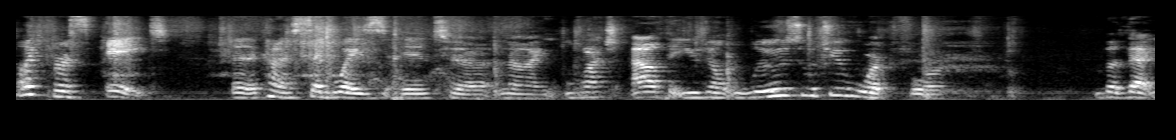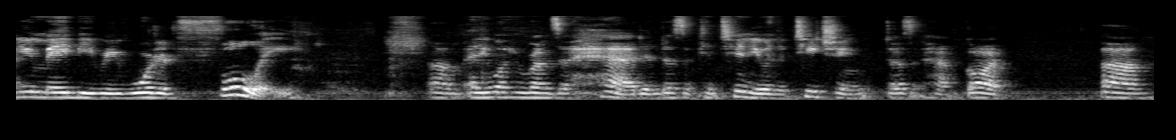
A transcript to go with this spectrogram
I like verse 8. And it kind of segues into 9. Watch out that you don't lose what you've worked for, but that you may be rewarded fully. Um, anyone who runs ahead and doesn't continue in the teaching doesn't have God. Um,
